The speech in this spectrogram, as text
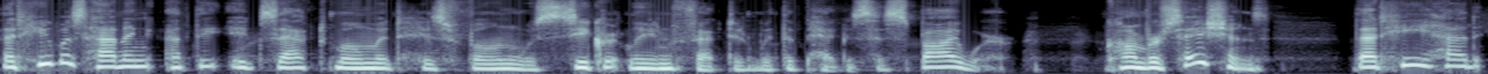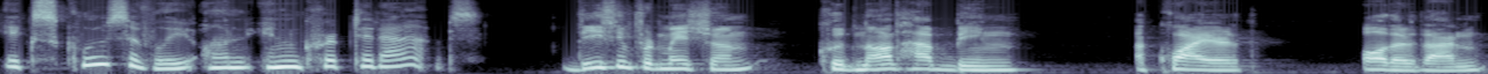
that he was having at the exact moment his phone was secretly infected with the Pegasus spyware. Conversations that he had exclusively on encrypted apps. This information could not have been acquired other than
